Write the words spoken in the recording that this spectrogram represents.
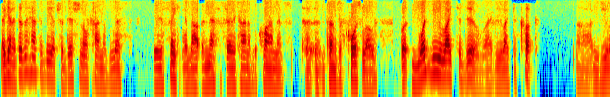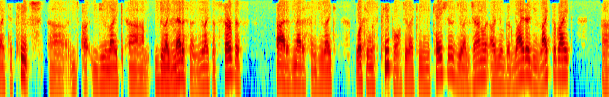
again, it doesn't have to be a traditional kind of list where you're thinking about the necessary kind of requirements uh, in terms of course load. But what do you like to do, right? Do you like to cook? Uh, do you like to teach? Uh, do you like um, do you like medicine? Do you like the service side of medicine? Do you like working with people? Do you like communications? Do you like journalism? Are you a good writer? Do you like to write? Uh,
